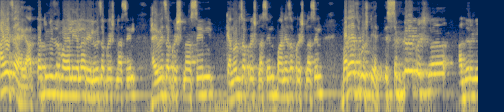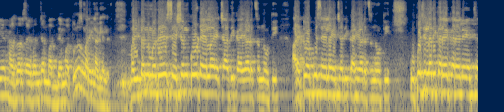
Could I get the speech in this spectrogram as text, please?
आहेच आहे. आता तुम्ही जर बघायला गेला रेल्वेचा प्रश्न असेल हायवेचा प्रश्न असेल कॅनॉलचा प्रश्न असेल पाण्याचा प्रश्न असेल बऱ्याच गोष्टी आहेत. ते सगळे प्रश्न आदरणीय खासदार साहेबांच्या माध्यमातूनच मार्गी लागलेले आहेत. फलटणमध्ये सेशन कोर्ट यायला याच्या आधी काही अडचण नव्हती. आरटीओ ऑफिस यायला याच्या आधी काही अडचण नव्हती. उपजिल्हाधिकारी कार्यालय याच्या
